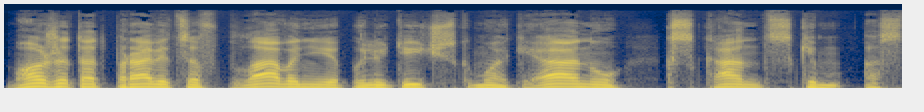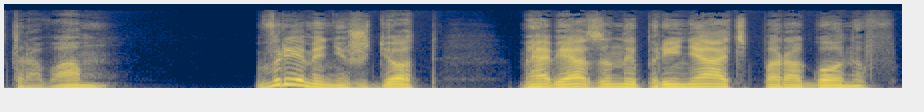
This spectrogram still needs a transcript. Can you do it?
может отправиться в плавание по Лютическому океану к Скандским островам. Время не ждет. Мы обязаны принять парагонов.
